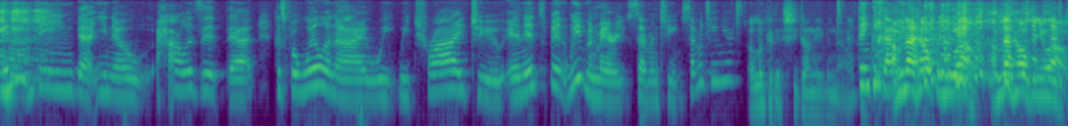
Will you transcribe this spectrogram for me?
Mhm. Anything that, you know, how is it that, because for Will and I, we we try to, and it's been, we've been married 17, 17 years? Oh, look at this. She don't even know. I think I'm not helping you out. I'm not helping you out.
